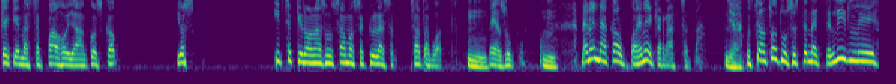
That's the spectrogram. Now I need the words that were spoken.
tekemässä pahojaan, koska jos itsekin olen asunut samassa kylässä sata vuotta, mm. meidän suku. Mm. Me mennään kauppaan, ei meitä ratsata. Joo. Mutta se on totuus, jos te menette Lidliin,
